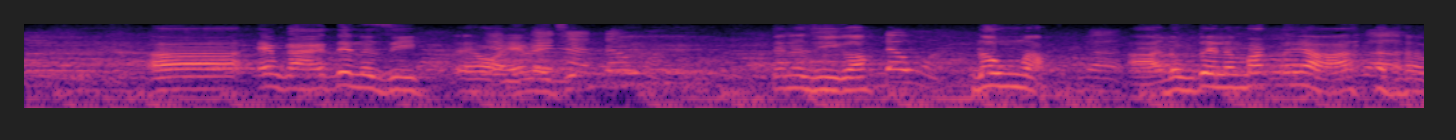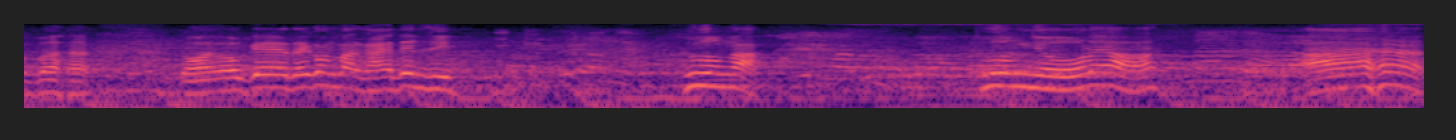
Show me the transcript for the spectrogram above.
à, em gái tên là gì? Đây hỏi em, em này tên là Đông Tên là gì cơ? Đông ạ Đông à? Vâng. À Đông Tây Nam Bắc đấy hả? Vâng. Rồi ok, thế còn bạn gái tên gì? Thương à? Thương nhớ đấy hả? À,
